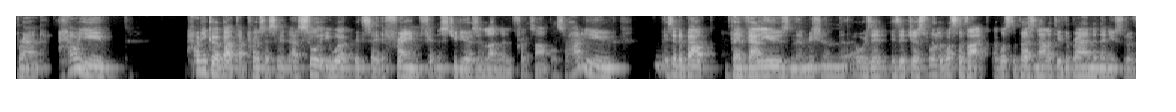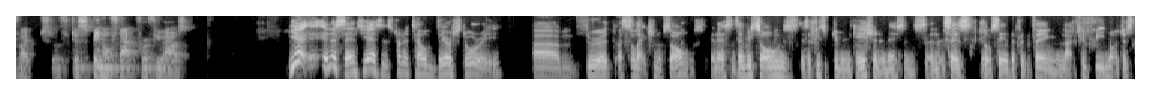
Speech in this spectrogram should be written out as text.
brand how you how do you go about that process? I mean i saw that you worked with say the frame fitness studios in london for example. So how do you is it about their values and their mission or is it is it just well what's the vibe? Like what's the personality of the brand? And then you sort of like sort of just spin off that for a few hours yeah, in a sense, yes, it's trying to tell their story um, through a, a, selection of songs. In essence, every song is, is a piece of communication. In essence, and it says it'll say a different thing, and that could be not just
